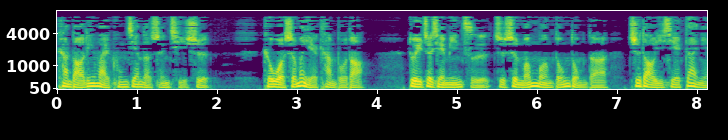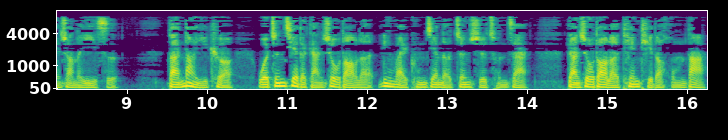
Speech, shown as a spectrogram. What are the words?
看到另外空间的神奇事，可我什么也看不到。对这些名词只是懵懵懂懂的知道一些概念上的意思，但那一刻我真切的感受到了另外空间的真实存在，感受到了天体的宏大、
